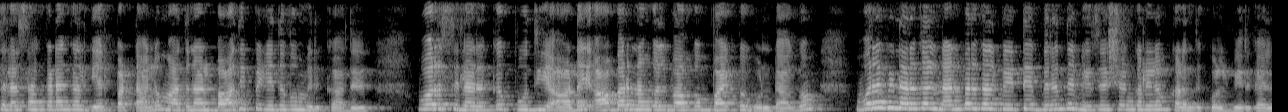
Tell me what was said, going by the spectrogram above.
சில சங்கடங்கள் ஏற்பட்டாலும் அதனால் பாதிப்பு எதுவும் இருக்காது. ஒரு சிலருக்கு புதிய ஆடை ஆபரணங்கள் வாங்கும் வாய்ப்பு உண்டாகும். உறவினர்கள் நண்பர்கள் வீட்டு விருந்து விசேஷங்களிலும் கலந்து கொள்வீர்கள்.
